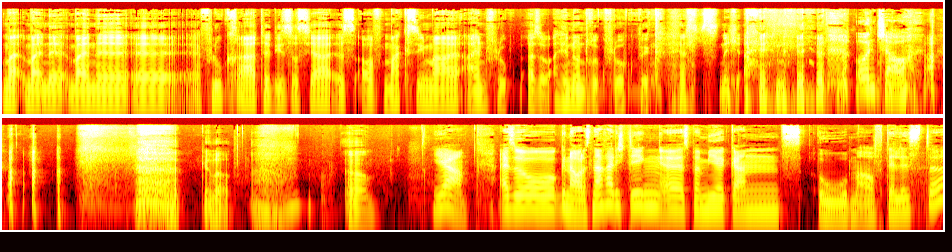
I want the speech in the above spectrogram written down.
me- meine, meine äh, Flugrate dieses Jahr ist auf maximal ein Flug, also Hin- und Rückflug begrenzt, nicht ein. Und ciao. genau. Ja. Ja, also genau, das Nachhaltig-Ding äh, ist bei mir ganz oben auf der Liste.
